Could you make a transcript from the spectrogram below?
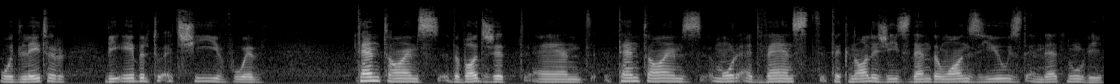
would later be able to achieve with 10 times the budget and 10 times more advanced technologies than the ones used in that movie.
